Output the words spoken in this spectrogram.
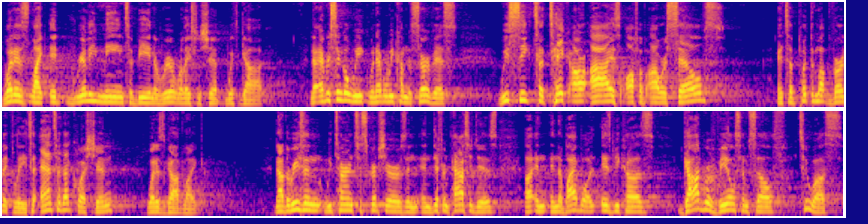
What does like it really mean to be in a real relationship with God? Now, every single week, whenever we come to service, we seek to take our eyes off of ourselves and to put them up vertically to answer that question what is God like? Now, the reason we turn to scriptures and, and different passages uh, in, in, the Bible is because God reveals himself to us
